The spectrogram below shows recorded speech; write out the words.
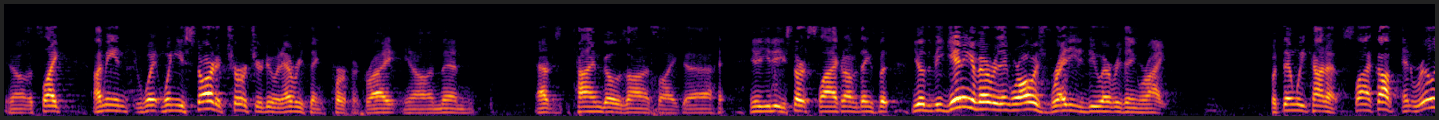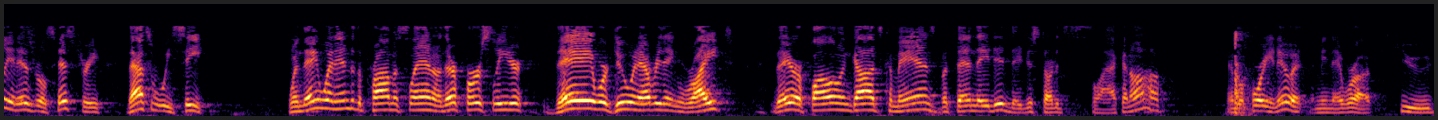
You know, it's like, I mean, when, when you start a church, you're doing everything perfect, right? You know, and then as time goes on, it's like uh, you, know, you start slacking off things. But you know, the beginning of everything, we're always ready to do everything right. But then we kind of slack off. And really, in Israel's history, that's what we see. When they went into the promised land on their first leader, they were doing everything right. They were following God's commands, but then they did. They just started slacking off. And before you knew it, I mean, they were a huge,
